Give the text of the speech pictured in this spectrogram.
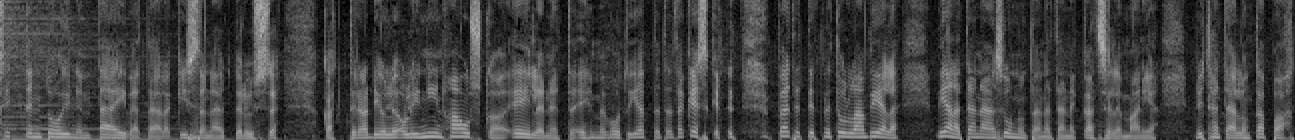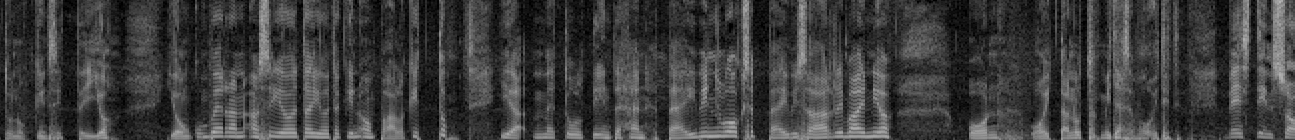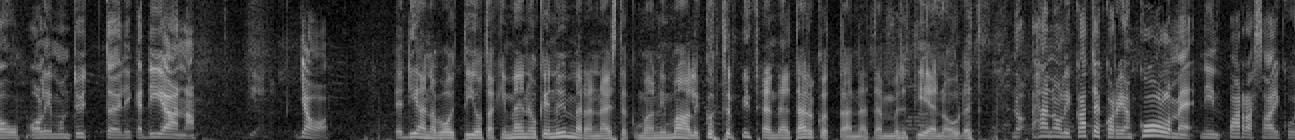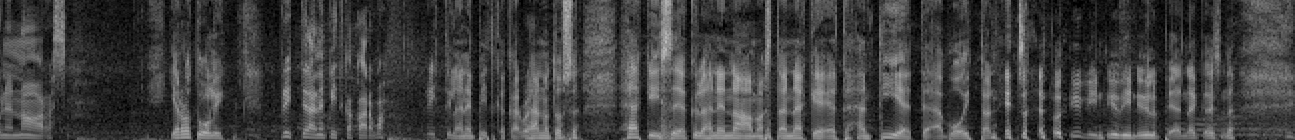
Sitten toinen päivä täällä kissanäyttelyssä. Kattiradiolle oli niin hauskaa eilen, että eihän me voitu jättää tätä kesken. Päätettiin, että me tullaan vielä, vielä tänään sunnuntaina tänne katselemaan. Ja nythän täällä on tapahtunutkin sitten jo jonkun verran asioita, joitakin on palkittu. Ja me tultiin tähän Päivin luokse. Päivi Saarivainio on voittanut. Mitä sä voitit? Best in Show oli mun tyttö, eli Diana. Diana. Joo. Diana voitti jotakin. Mä en oikein ymmärrä näistä, kun mä oon niin maalikko, että mitä nämä tarkoittaa, nämä tämmöiset hienoudet. No, hän oli kategorian kolme, niin paras aikuinen naaras. Ja rotu oli Brittiläinen pitkäkarva. Brittiläinen pitkäkarva. Hän on tuossa häkissä ja kyllä hänen naamastaan näkee, että hän tietää voittaneensa. Hän on hyvin, hyvin ylpeän näköisenä,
